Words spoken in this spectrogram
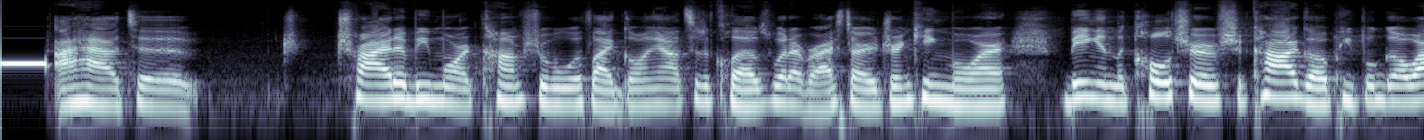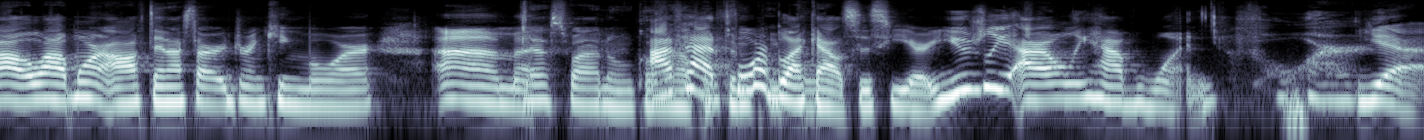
I have to try to be more comfortable with like going out to the clubs whatever i started drinking more being in the culture of chicago people go out a lot more often i started drinking more um That's why I don't go. I've had four people. blackouts this year. Usually I only have one. Four. Yeah.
